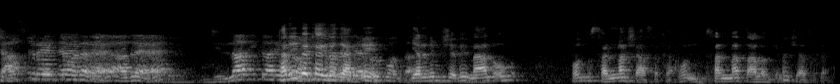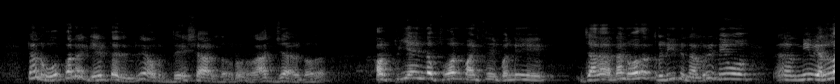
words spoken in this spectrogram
ಶಾಸಕರು ಹೇಳ್ತಾ ಇದ್ದಾರೆ ಜಿಲ್ಲಾಧಿಕಾರಿ ಕರಿಬೇಕಾಗಿರೋದು ಯಾರಿಗೆ ಎರಡು ನಿಮಿಷ ರೀ ನಾನು ಒಂದು ಸಣ್ಣ ಶಾಸಕ ಒಂದು ಸಣ್ಣ ತಾಲೂಕಿನ ಶಾಸಕ. ನಾನು ಓಪನ್ ಆಗಿ ಹೇಳ್ತಾ ಇದ್ದೀನಿ ರೀ ಅವ್ರು ದೇಶ ಆಳ್ದವರು ರಾಜ್ಯ ಆಳ್ದವರು. ಅವ್ರ ಪಿ ಎಯಿಂದ ಫೋನ್ ಮಾಡಿಸಿ ಬನ್ನಿ ಜಾಗ. ನಾನು ಹೋಗಕ್ಕೆ ರೆಡಿ ಇದ್ದೀನಲ್ರಿ ನೀವು ನೀವೆಲ್ಲ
